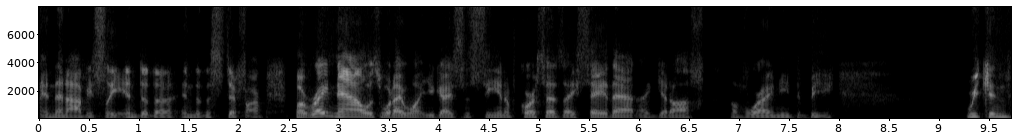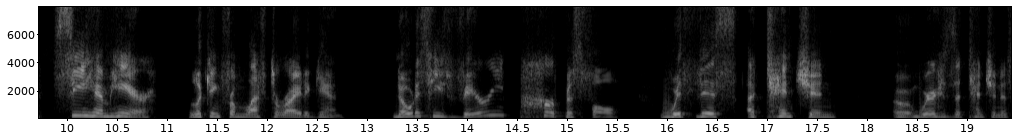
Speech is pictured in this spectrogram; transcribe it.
and then obviously into the into the stiff arm. But right now is what i want you guys to see. And of course as i say that i get off of where i need to be. We can see him here looking from left to right again. Notice he's very purposeful with this attention Uh, where his attention is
